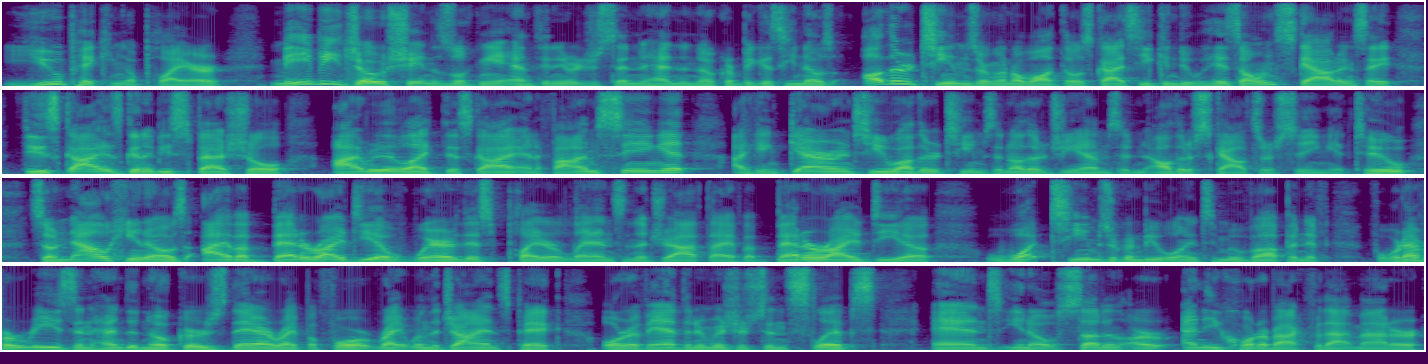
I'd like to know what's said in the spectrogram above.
you picking a player. Maybe Joe Schoen is looking at Anthony Richardson and Hendon Hooker because he knows other teams are going to want those guys. He can do his own scouting, say, this guy is going to be special. I really like this guy. And if I'm seeing it, I can guarantee you other teams and other GMs and other scouts are seeing it too. So now he knows I have a better idea of where this player lands in the draft. I have a better idea what teams are going to be willing to move up. And if for whatever reason Hendon Hooker's there right before, right when the Giants pick, or if Anthony Richardson slips and, you know, sudden or any quarterback for that matter.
